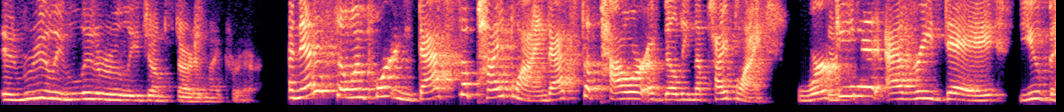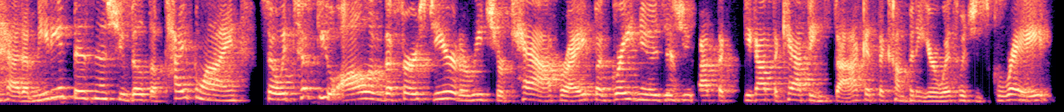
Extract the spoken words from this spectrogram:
it really literally jump started my career. And that is so important. That's the pipeline. That's the power of building the pipeline working it every day. You had immediate business you built a pipeline. So it took you all of the first year to reach your cap right? But great news is you got the you got the capping stock at the company you're with which is great.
